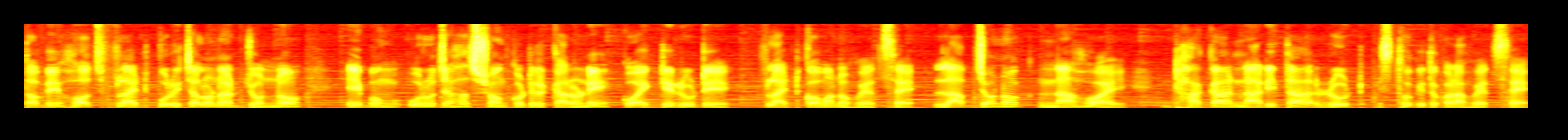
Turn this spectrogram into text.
তবে হজ ফ্লাইট পরিচালনার জন্য এবং উড়োজাহাজ সংকটের কারণে কয়েকটি রুটে ফ্লাইট কমানো হয়েছে। লাভজনক না হওয়ায় ঢাকা নারিতা রুট স্থগিত করা হয়েছে।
